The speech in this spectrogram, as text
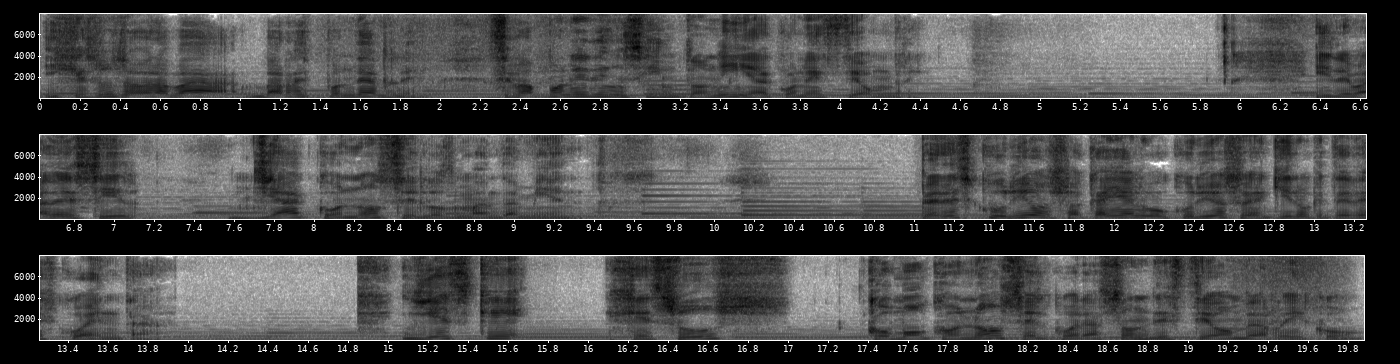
Y Jesús ahora va, va a responderle, se va a poner en sintonía con este hombre. Y le va a decir, ya conoce los mandamientos. Pero es curioso, acá hay algo curioso que quiero que te des cuenta. Y es que Jesús, como conoce el corazón de este hombre rico,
